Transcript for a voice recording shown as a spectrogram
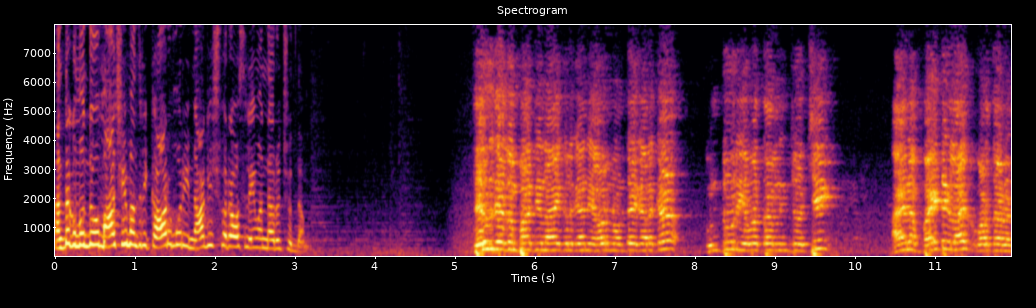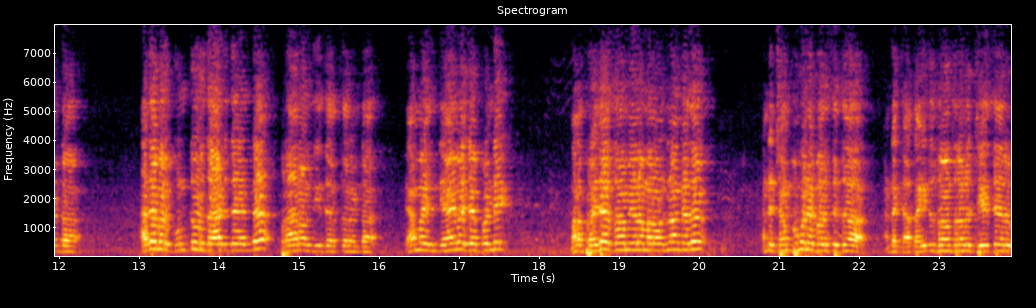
అంతకుముందు మాజీ మంత్రి కారుమూరి నాగేశ్వరరావు అసలు ఏమన్నారో చూద్దాం. తెలుగుదేశం పార్టీ నాయకులు కానీ ఎవరైనా ఉంటే గనక గుంటూరు యువతల నుంచి వచ్చి ఆయన బయటకు లాగి కొడతాడంట. అదే మరి గుంటూరు దాటితే అంట ప్రాణాలు తీసేస్తారంట. ఏమ్మా ఇది న్యాయమే చెప్పండి? మన ప్రజాస్వామ్యంలో మనం ఉంటున్నాం కదా. అంటే చంపుకునే పరిస్థితి. అంటే గత ఐదు సంవత్సరాలు చేశారు.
